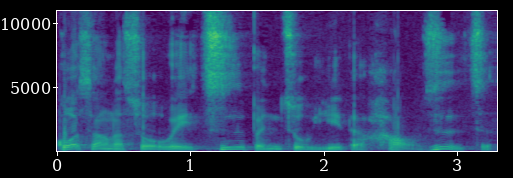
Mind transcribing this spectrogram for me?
过上了所谓资本主义的好日子，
